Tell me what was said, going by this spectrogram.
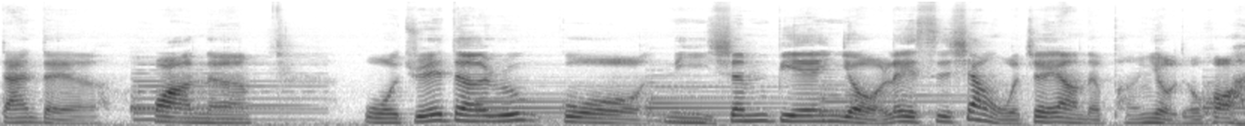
单的话呢，我觉得如果你身边有类似像我这样的朋友的话，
